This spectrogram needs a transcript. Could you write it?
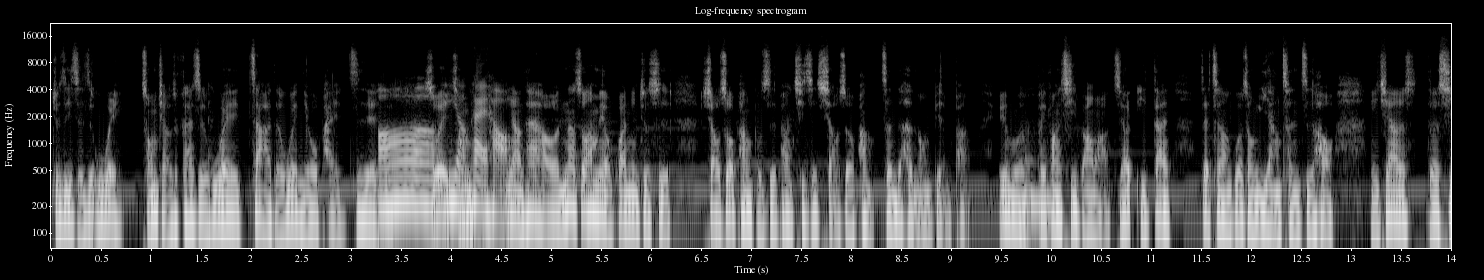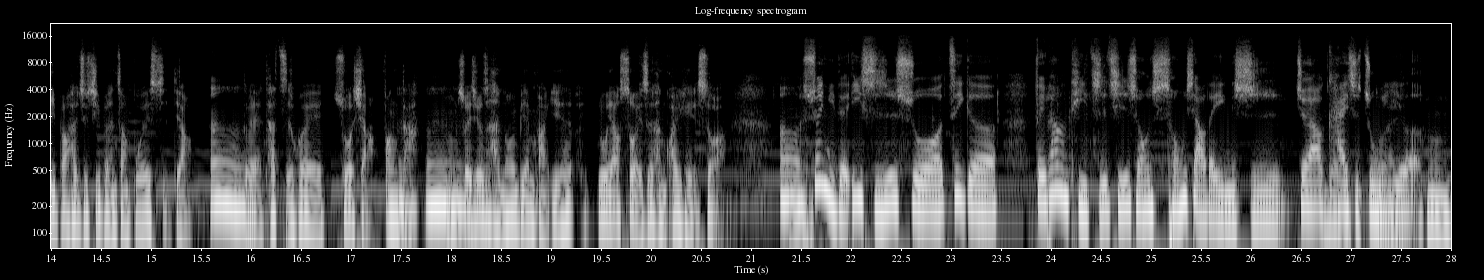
就是一直是喂，从小就开始喂炸的、喂牛排之类的，哦，所以营养太好，营养太好了。那时候他没有观念，就是小时候胖不是胖，其实小时候胖真的很容易变胖，因为我们肥胖细胞嘛，只要一旦在成长过程中养成之后，你这样的细胞它就基本上不会死掉，嗯，对，它只会缩小放大，嗯，所以就是很容易变胖，也如果要瘦也是很快可以瘦啊。嗯，所以你的意思是说，这个肥胖体质其实从从小的饮食就要开始注意了。嗯，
